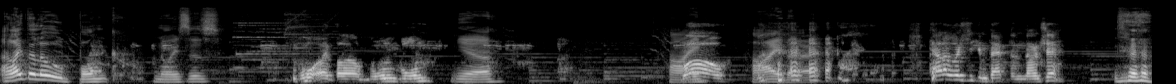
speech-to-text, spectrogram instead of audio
I like the little bonk noises. like a little boom boom. Yeah. Hi. Whoa! Hi there. Kinda wish you can bet them, don't you?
